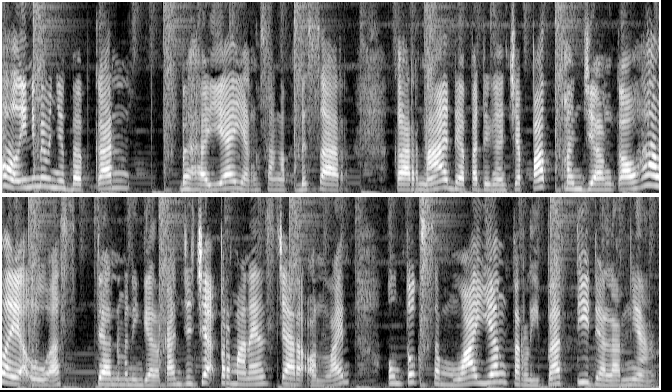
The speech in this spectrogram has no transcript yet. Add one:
hal ini menyebabkan bahaya yang sangat besar karena dapat dengan cepat menjangkau halayak luas dan meninggalkan jejak permanen secara online untuk semua yang terlibat di dalamnya.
